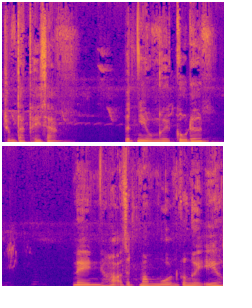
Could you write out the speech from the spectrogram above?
Chúng ta thấy rằng rất nhiều người cô đơn, nên họ rất mong muốn có người yêu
